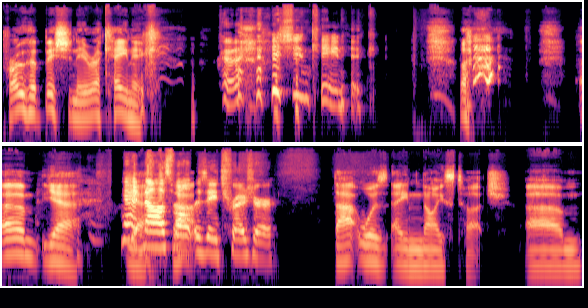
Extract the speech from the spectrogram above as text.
Prohibition era Koenig. Prohibition Koenig. um, yeah, Patton Yeah, that- is a treasure. that was a nice touch. Um,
